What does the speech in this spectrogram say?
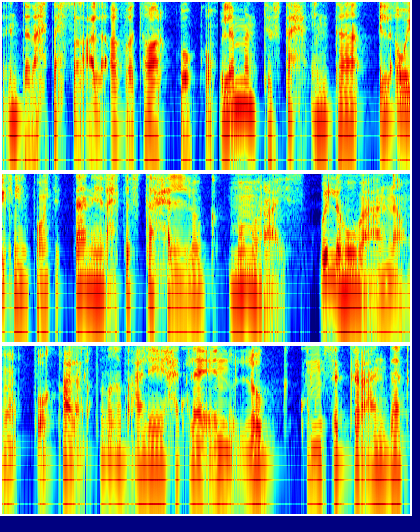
فانت راح تحصل على افاتار كوكو ولما تفتح انت ال awakening point الثاني راح تفتح ال log memories واللي هو عنا هون أتوقع لما تضغط عليه حتلاقي إنه ال log مسكر عندك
